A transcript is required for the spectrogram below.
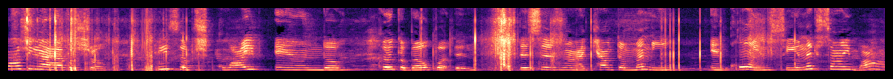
watching. I have a show. Please subscribe and uh, click the bell button. This is when I count the money and coins. See you next time. Bye.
